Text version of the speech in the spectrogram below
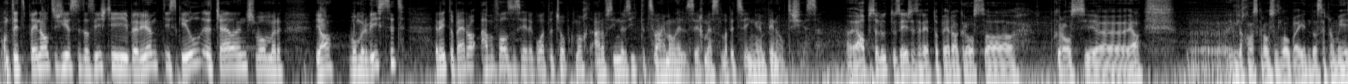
Und jetzt Penalty schießen, das ist die berühmte Skill Challenge, wo wir, ja, wo wir wissen, Reto Berra ebenfalls einen sehr guten Job gemacht. Er auf seiner Seite zweimal hat er sich messen bezwingen im Penalty schießen. Ja, absolut, du siehst es. Reto Berra, grosser, grosse, äh, ja, äh, eigentlich auch ein grosses Lob an ihn, dass er noch mehr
